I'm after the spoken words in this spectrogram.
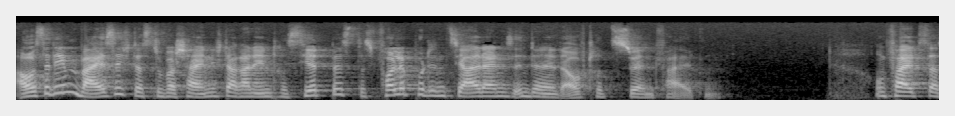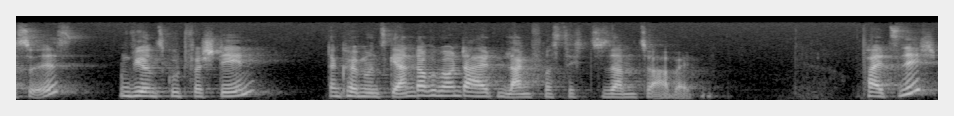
Außerdem weiß ich, dass du wahrscheinlich daran interessiert bist, das volle Potenzial deines Internetauftritts zu entfalten. Und falls das so ist und wir uns gut verstehen, dann können wir uns gern darüber unterhalten, langfristig zusammenzuarbeiten. Falls nicht,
